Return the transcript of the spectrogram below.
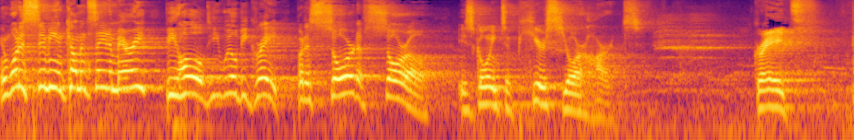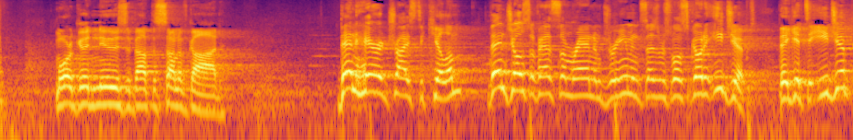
And what does Simeon come and say to Mary? Behold, he will be great, but a sword of sorrow is going to pierce your heart. Great. More good news about the Son of God. Then Herod tries to kill him. Then Joseph has some random dream and says we're supposed to go to Egypt. They get to Egypt.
